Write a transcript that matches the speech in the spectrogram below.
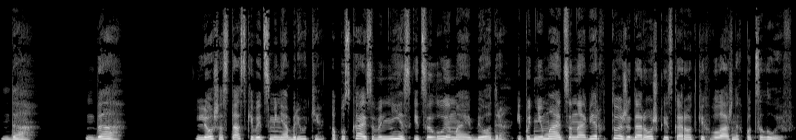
Да. Да. Лёша стаскивает с меня брюки, опускаясь вниз и целуя мои бедра, и поднимается наверх той же дорожкой из коротких влажных поцелуев.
